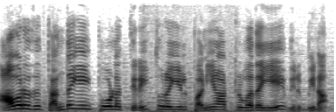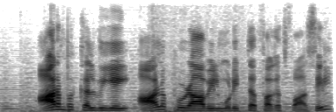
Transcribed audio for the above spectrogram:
அவரது தந்தையைப் போல திரைத்துறையில் பணியாற்றுவதையே விரும்பினார். ஆரம்ப கல்வியை ஆலப்புழாவில் முடித்த ஃபகத் ஃபாசில்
